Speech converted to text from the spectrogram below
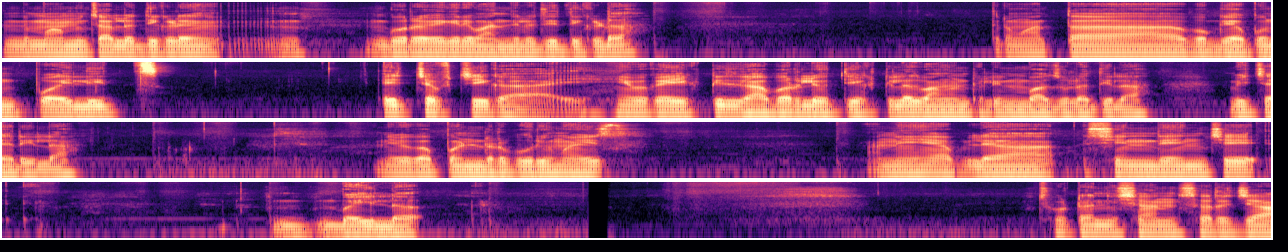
मग आम्ही चाललो तिकडे गुरं वगैरे बांधली होती तिकडं. तर मग आता बघूया आपण पहिलीच एच एफची काय. हे बघा एकटीच घाबरली होती. एकटीलाच बांधून ठेवली बाजूला तिला बिचारीला आणि बघा पंढरपुरी म्हैस आणि हे आपल्या शिंदेंचे बैल. छोटा निशान सर्जा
